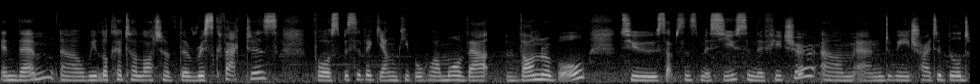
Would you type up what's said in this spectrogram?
in them. Uh, we look at a lot of the risk factors for specific young people who are more vulnerable to substance misuse in the future um, and we try to build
